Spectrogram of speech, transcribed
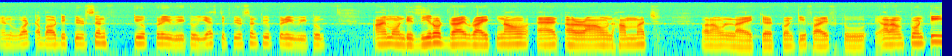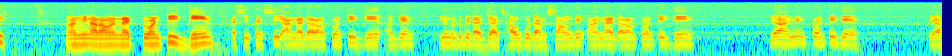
and what about the PreSonus tube pre v2 yes the PreSonus tube pre v2 I'm on the zero drive right now at around how much? Around like uh, 25 to around 20 I mean around at 20 gain. As you can see I'm at around 20 gain again you need to be the judge how good I'm sounding. I'm at around 20 gain. Yeah I mean 20 gain. Yeah.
